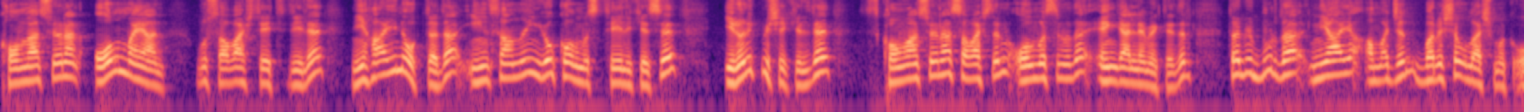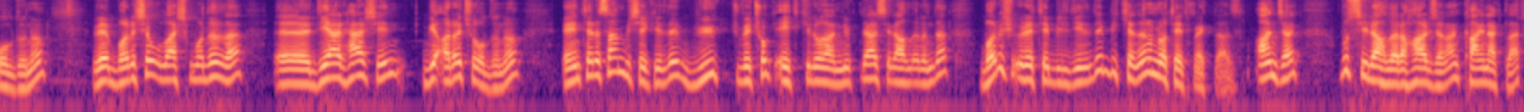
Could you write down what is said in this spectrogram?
konvansiyonel olmayan bu savaş tehdidiyle nihai noktada insanlığın yok olması tehlikesi ironik bir şekilde konvansiyonel savaşların olmasını da engellemektedir. Tabi burada nihai amacın barışa ulaşmak olduğunu ve barışa ulaşmada da e, diğer her şeyin bir araç olduğunu enteresan bir şekilde büyük ve çok etkili olan nükleer silahlarında barış üretebildiğini de bir kenara not etmek lazım. Ancak bu silahlara harcanan kaynaklar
